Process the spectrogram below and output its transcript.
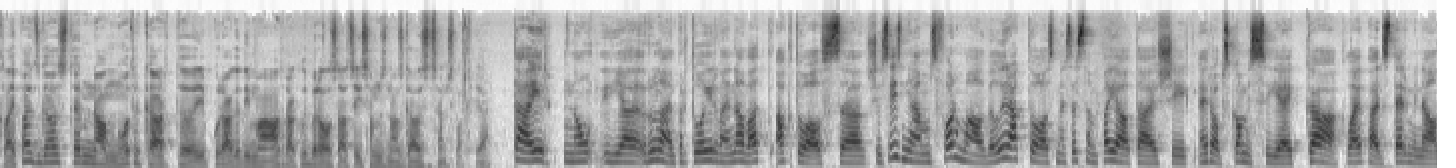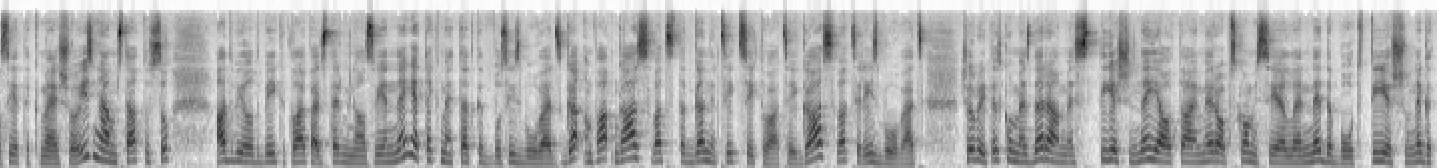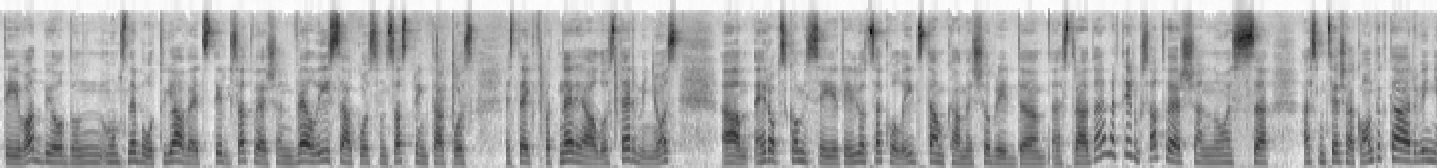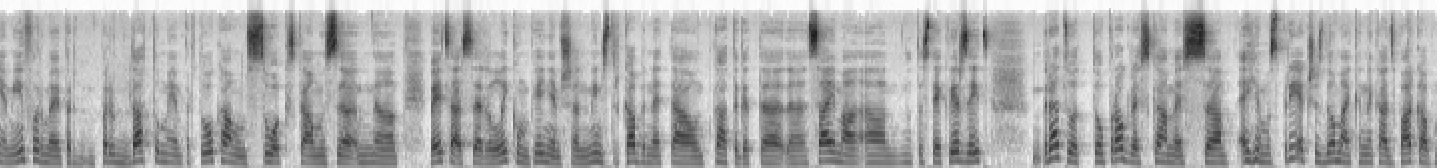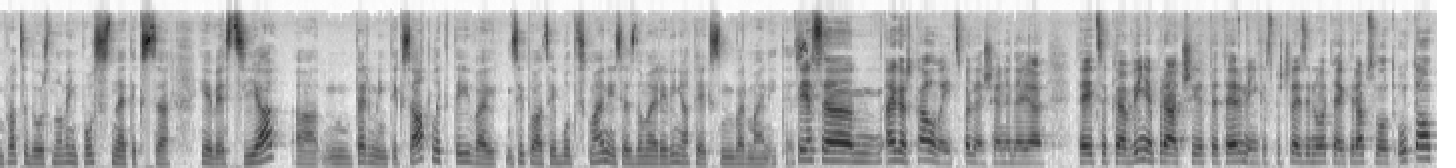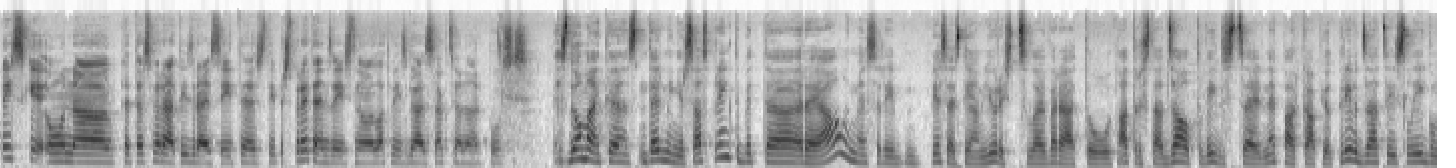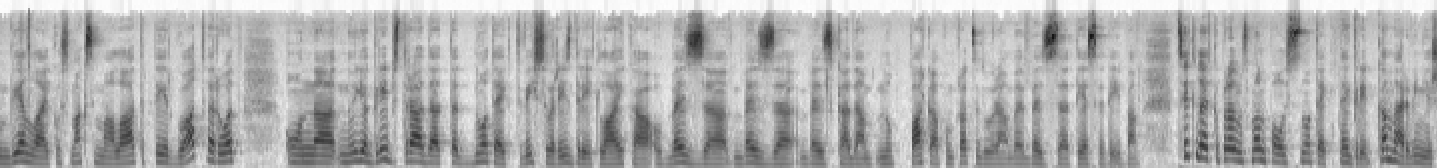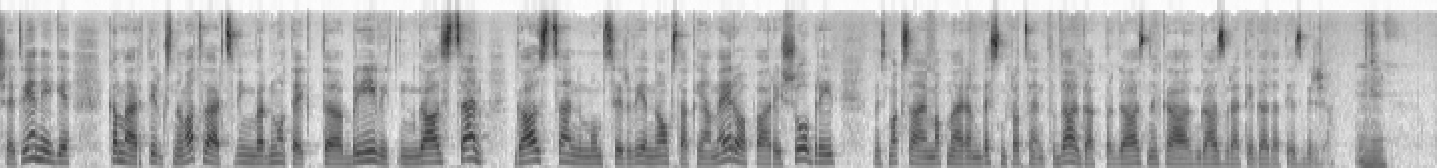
Klaipēdas gāzes termināla, un otrkārt, jebkurā gadījumā ātrāk liberalizācija samazinās gāzes cenas Latvijā. Tā ir. Nu, ja runājam par to, ir vai nav aktuāls šis izņēmums, formāli vēl ir aktuāls. Mēs esam pajautājuši Eiropas komisijai, kā Klaipēdas termināls ietekmē šo izņēmumu statusu. Atbilde bija, ka Klaipēdas termināls vien neietekmē. Tad, kad būs izbūvēts gāzes vats, tad gan ir cita situācija. Gāzes vats ir izbūvēts. Šobrīd tas, ko mēs darām, mēs tieši nejautājam Eiropas komisijai, lai nedabūtu tiešu negatīvu atbildi un mums nebūtu jāveic tirgus atvēršana vēl īsākos un saspringtākos, es teiktu, pat nereālos terminos termiņos. Um, Eiropas komisija arī ļoti seko līdz tam, kā mēs šobrīd uh, strādājam ar tirgus atvēršanu. Nu, es uh, esmu ciešā kontaktā ar viņiem, informēju par, par datumiem, par to, kā mums sokas, kā mums uh, uh veicās ar likumu pieņemšanu ministru kabinetā un kā tagad uh, uh, saimā uh, nu, tas tiek virzīts. Redzot to progresu, kā mēs uh, ejam uz priekšu, es domāju, ka nekādas pārkāpuma procedūras no viņa puses netiks uh, ieviestas. Ja uh, termiņi tiks atlikti vai situācija būtiski mainīsies, domāju, arī viņa attieksme var mainīties. Tiesa, um, Aigars Kalvīts pagājušajā nedēļā teica, ka viņa prāt šie te termiņi, kas pašreiz ir noteikti, ir absolūti utopiski un uh, ka tas varētu izraisīt uh, stipras pretenzijas no Latvijas gāzes akcionāru puses. Es domāju, ka termiņi ir saspringti, bet uh, reāli mēs arī piesaistījām juristus, lai varētu atrast tādu zelta vidusceļu, nepārkāpjot privatizācijas līgumu, vienlaikus maksimāli ātri tirgu atverot. Un, uh, nu, ja grib strādāt, tad noteikti visu var izdarīt laikā, bez, uh, bez, uh, bez kādām nu, pārkāpuma procedūrām vai bez uh, tiesvedībām. Cita lieta, ka, protams, monopolists noteikti negrib. Kamēr viņi ir šeit vienīgie, kamēr tirgus nav atvērts, viņi var noteikt uh, brīvi gāzes cenu. Gāzes cena mums ir viena no augstākajām Eiropā. Arī šobrīd mēs maksājam apmēram 10% dārgāk par gāzi nekā gāzi varētu iegādāties biržā. Mm -hmm.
